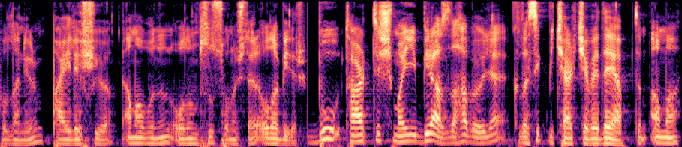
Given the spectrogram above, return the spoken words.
kullanıyorum paylaşıyor. Ama bunun olumsuz sonuçları olabilir. Bu tartışmayı biraz daha böyle klasik bir çerçevede yaptım ama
